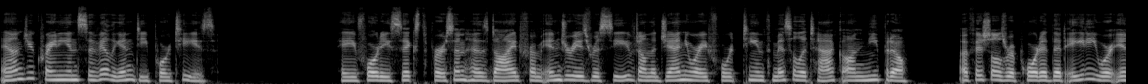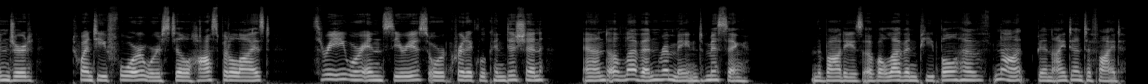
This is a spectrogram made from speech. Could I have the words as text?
and Ukrainian civilian deportees. A 46th person has died from injuries received on the January 14th missile attack on Dnipro. Officials reported that 80 were injured, 24 were still hospitalized, 3 were in serious or critical condition, and 11 remained missing. The bodies of 11 people have not been identified.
